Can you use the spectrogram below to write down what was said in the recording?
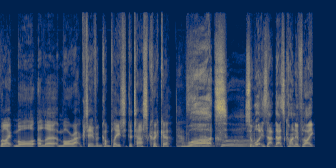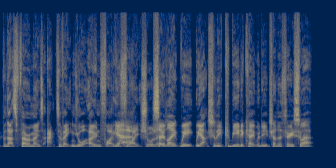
were like more alert and more active and completed the task quicker. That's What? So cool. So what is that? That's kind of like, but that's pheromones activating your own fight or flight, surely. So like we we actually communicate with each other through sweat.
